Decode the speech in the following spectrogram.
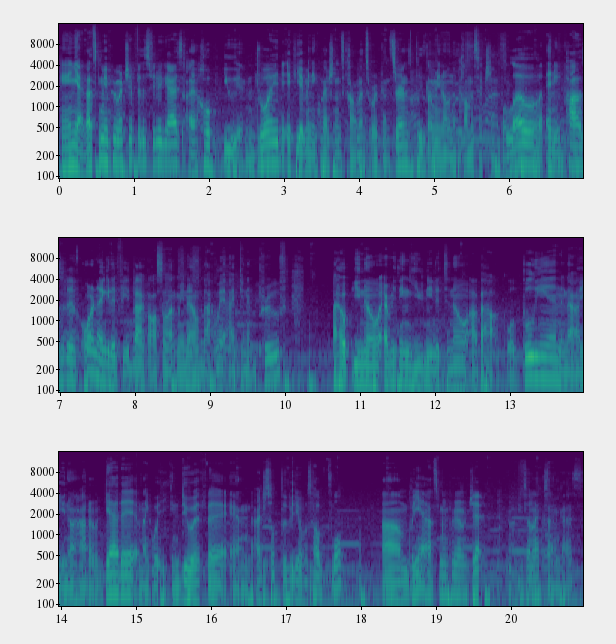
And yeah that's gonna be pretty much it for this video guys. I hope you enjoyed. If you have any questions comments or concerns please let me know in the comment section below. Any positive or negative feedback also let me know. That way I can improve I hope you know everything you needed to know about gold bullion and now you know how to get it and like what you can do with it and I just hope the video was helpful. Um, but yeah that's me pretty much it. Until next time guys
